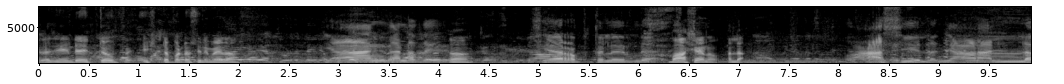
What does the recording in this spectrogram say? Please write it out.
രജനിന്റെ ഏറ്റവും ഇഷ്ടപ്പെട്ട സിനിമ ഏതാ? ഞാൻ കണ്ടത് ചെറുപ്പത്തിലിരുന്ന് ഭാഷയാണോ? അല്ല. ഭാഷയല്ല ഞാൻ എല്ലാ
